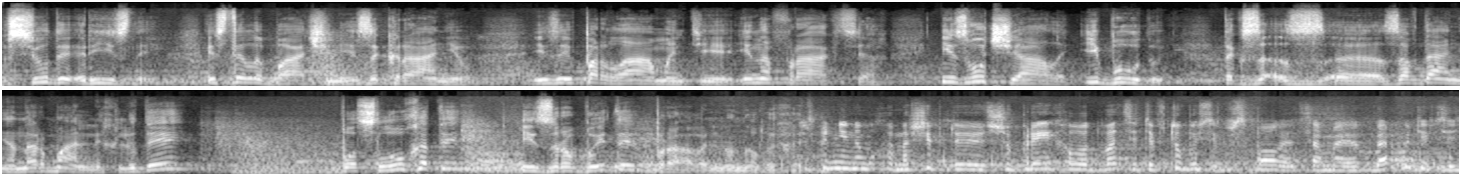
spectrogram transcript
всюди різні. І з телебачення, і з екранів, і в парламенті, і на фракціях, і звучали, і будуть. Так е, завдання нормальних людей послухати і зробити правильно на виході. Мені на вухо нашіптують, що приїхало 20 автобусів, спали саме беркутівці.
